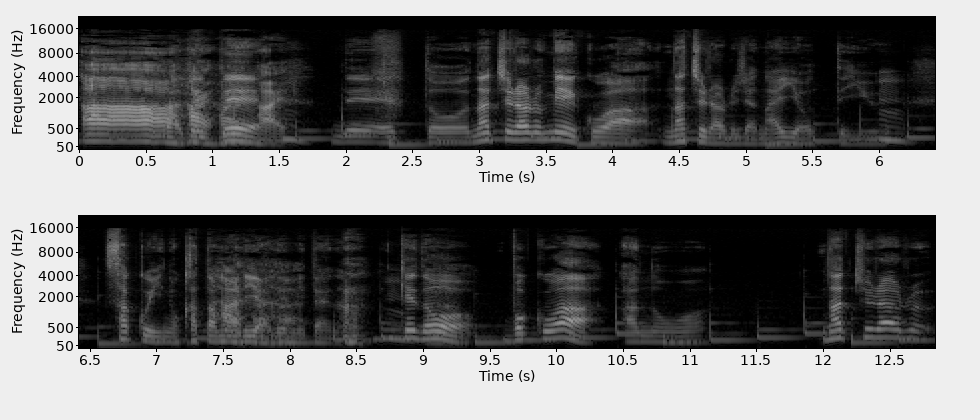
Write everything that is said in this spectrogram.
ああが出てはいはいはい。でえっとナチュラルメイクはナチュラルじゃないよっていう、うん。作為の塊やではいはいはいみたい。な。うん。けど僕はあのナチュラル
